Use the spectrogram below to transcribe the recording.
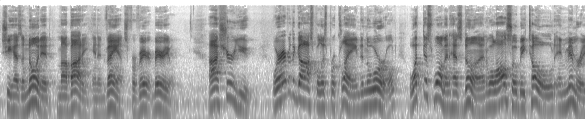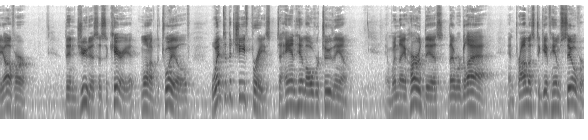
she has anointed my body in advance for burial. I assure you, wherever the gospel is proclaimed in the world, what this woman has done will also be told in memory of her. Then Judas Iscariot, one of the twelve, went to the chief priest to hand him over to them. And when they heard this, they were glad and promised to give him silver.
